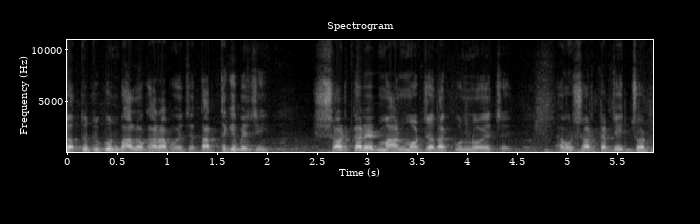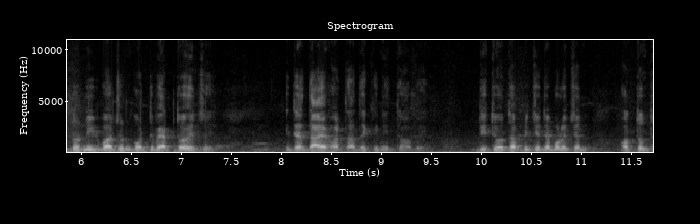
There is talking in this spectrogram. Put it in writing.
যতটুকুন ভালো খারাপ হয়েছে, তার থেকে বেশি সরকারের মান মর্যাদা ক্ষুণ্ণ হয়েছে এবং সরকার যে ছোট্ট নির্বাচন করতে ব্যর্থ হয়েছে এটার দায়ভার তাদেরকে নিতে হবে। দ্বিতীয়ত আপনি যেটা বলেছেন, অত্যন্ত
